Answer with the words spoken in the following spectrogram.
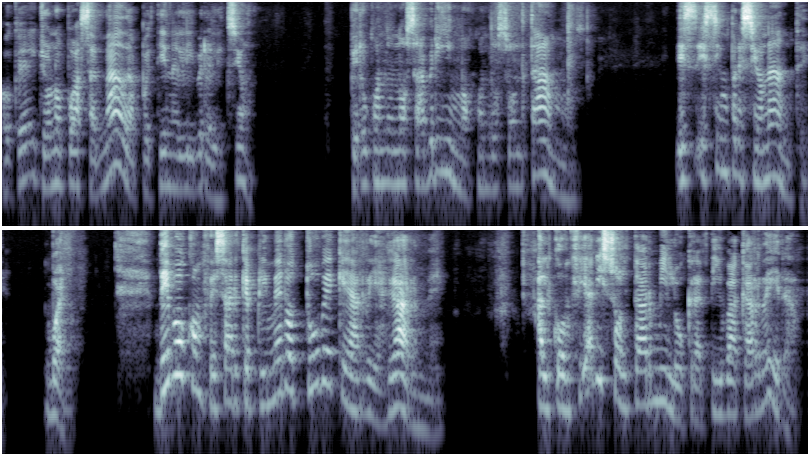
ok, yo no puedo hacer nada, pues tiene libre elección. Pero cuando nos abrimos, cuando soltamos, es, es impresionante. Bueno, debo confesar que primero tuve que arriesgarme al confiar y soltar mi lucrativa carrera,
